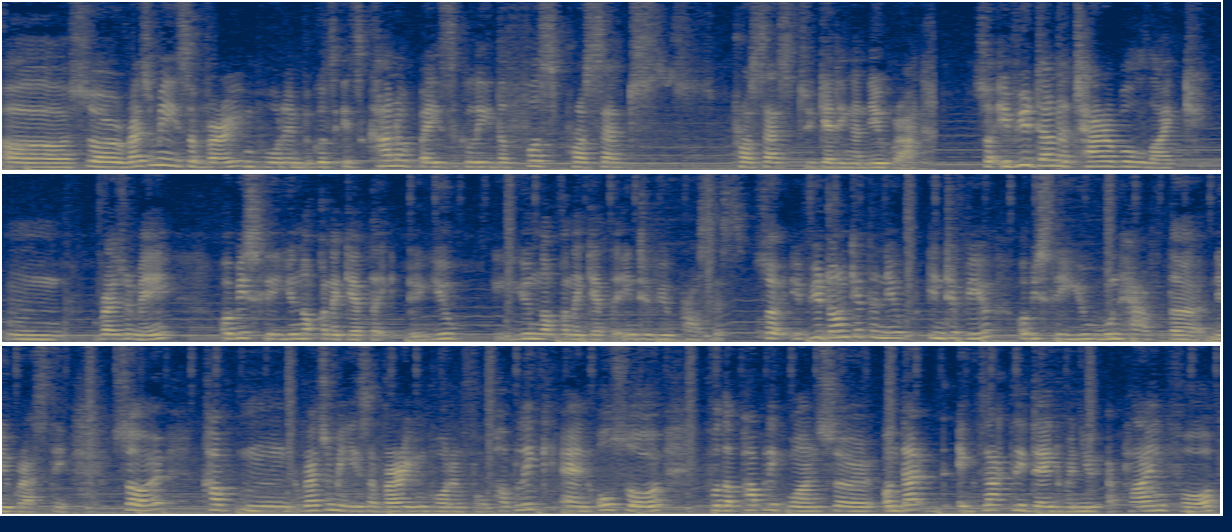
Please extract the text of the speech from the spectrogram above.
uh, so resume is a very important because it's kind of basically the first process process to getting a new grad so if you've done a terrible like um, resume obviously you're not gonna get the you you're not gonna get the interview process. So if you don't get the new interview obviously you won't have the new grad thing so um, resume is a very important for public and also for the public one. So on that exactly date when you're applying for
